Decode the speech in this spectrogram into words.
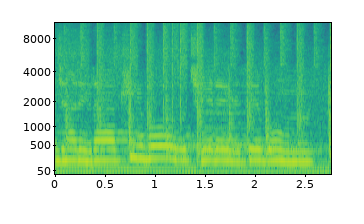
মাঝারে রাখিব ছেড়ে দেব না।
